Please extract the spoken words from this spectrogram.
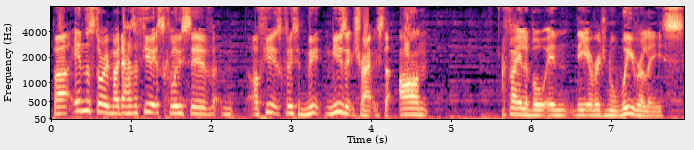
But in the story mode, it has a few exclusive, a few exclusive mu music tracks that aren't available in the original Wii release.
